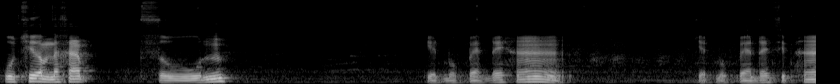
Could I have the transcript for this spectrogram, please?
คู่เชื่อมนะครับศูนย์เจ็ดบวกแปดได้ห้าเจ็ดบวกแปดได้สิบห้า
